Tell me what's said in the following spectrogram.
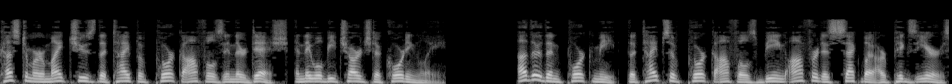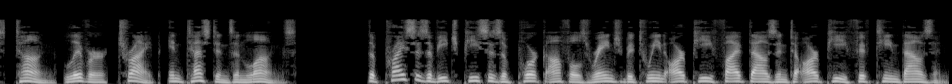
customer might choose the type of pork offals in their dish, and they will be charged accordingly. Other than pork meat, the types of pork offals being offered as sekba are pig's ears, tongue, liver, tripe, intestines and lungs. The prices of each pieces of pork offals range between Rp 5000 to Rp 15000.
